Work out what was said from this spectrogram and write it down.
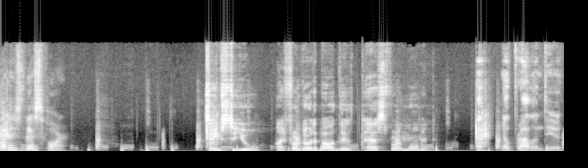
What is this for? Thanks to you, I forgot about the past for a moment. Uh, no problem, dude.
